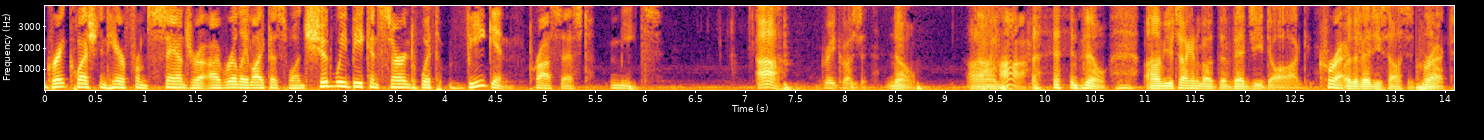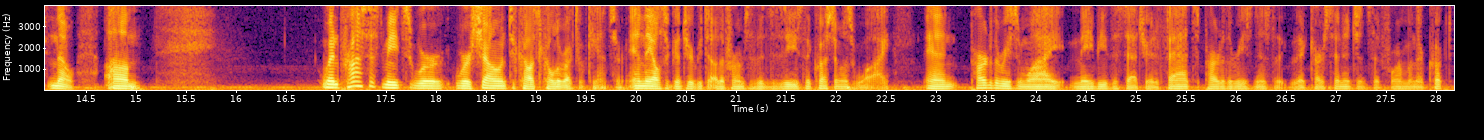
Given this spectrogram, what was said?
Great question here from Sandra. I really like this one. Should we be concerned with vegan processed meats? Ah, great question. No. Um, Aha. no. Um, you're talking about the veggie dog. Correct. Or the veggie sausage. Correct. No. no. Um, when processed meats were, were shown to cause colorectal cancer, and they also contribute to other forms of the disease, the question was why. And part of the reason why may be the saturated fats. Part of the reason is the, the carcinogens that form when they're cooked.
